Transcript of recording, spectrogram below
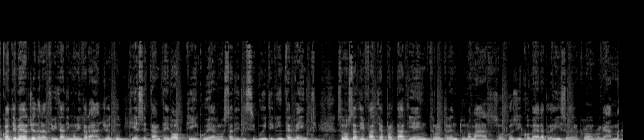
quanto emerge dall'attività di monitoraggio, tutti e 70 i lotti in cui erano stati distribuiti gli interventi sono stati infatti appaltati entro il 31 marzo, così come era previsto dal cronoprogramma.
